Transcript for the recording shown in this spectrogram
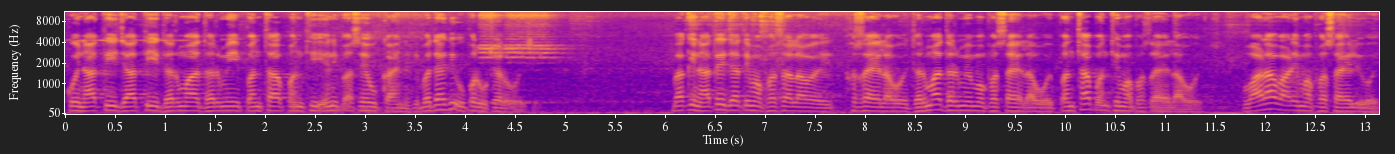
કોઈ નાતી, જાતિ, ધર્મા ધર્મી પંથા, પંથી, એની પાસે એવું કાંઈ નથી. બધાથી ઉપર ઉઠેલો હોય છે. બાકી નાતે જાતિમાં ફસાયેલા હોય ફસાયેલા હોય, ધર્માધર્મીમાં ફસાયેલા હોય, પંથા, પંથીમાં ફસાયેલા હોય, વાળાવાળીમાં ફસાયેલી હોય,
